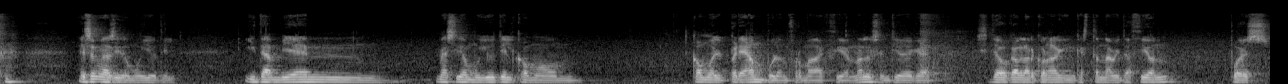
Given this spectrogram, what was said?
eso me ha sido muy útil. Y también me ha sido muy útil como, como el preámbulo en forma de acción, ¿no? En el sentido de que si tengo que hablar con alguien que está en la habitación, pues,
